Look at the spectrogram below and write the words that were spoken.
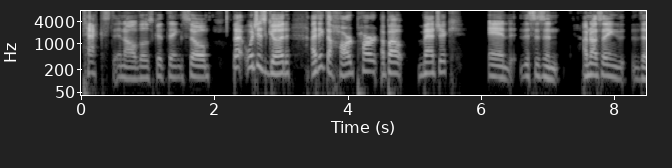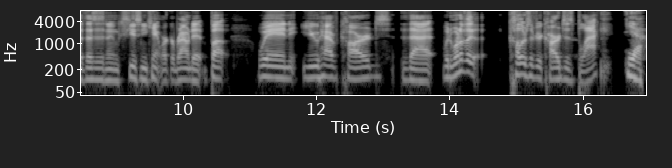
text and all those good things. So that which is good. I think the hard part about Magic, and this isn't, I'm not saying that this is an excuse and you can't work around it, but when you have cards that when one of the colors of your cards is black Yeah,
